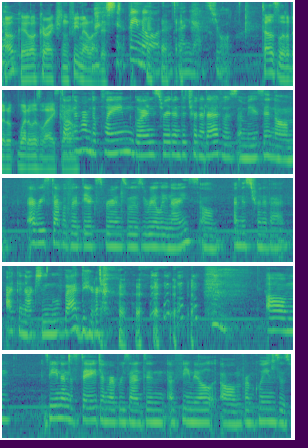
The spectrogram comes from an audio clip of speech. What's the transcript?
Okay, well, correction, female artist. Female artist, and yes, sure. Tell us a little bit of what it was like. Starting um, from the plane, going straight into Trinidad was amazing. Um, every step of it, the experience was really nice. Um, I miss Trinidad. I can actually move back there. um, being on the stage and representing a female um, from Queens is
